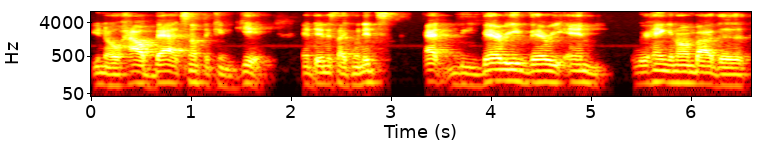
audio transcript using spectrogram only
you know how bad something can get. And then it's like when it's at the very very end we're hanging on by the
